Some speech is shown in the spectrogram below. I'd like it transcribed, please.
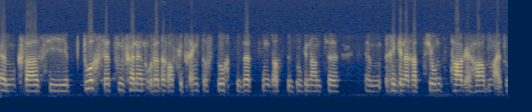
ähm, quasi durchsetzen können oder darauf gedrängt, das durchzusetzen, dass wir sogenannte ähm, Regenerationstage haben, also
